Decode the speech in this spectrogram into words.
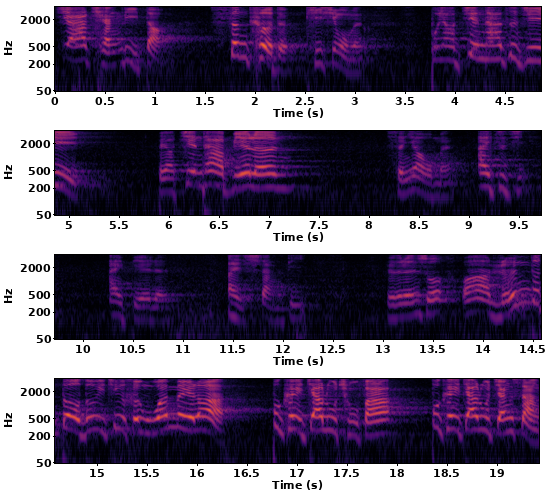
加强力道。深刻的提醒我们，不要践踏自己，不要践踏别人。神要我们爱自己，爱别人，爱上帝。有的人说：“哇，人的道德已经很完美了，不可以加入处罚，不可以加入奖赏，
